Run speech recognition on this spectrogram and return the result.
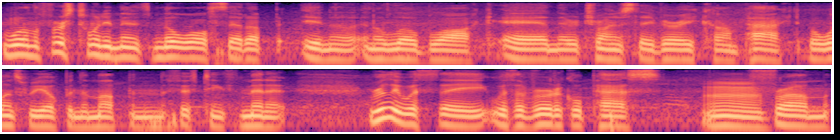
Well, in the first 20 minutes, Millwall set up in a, in a low block, and they were trying to stay very compact. But once we opened them up in the 15th minute, really with a with a vertical pass mm. from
